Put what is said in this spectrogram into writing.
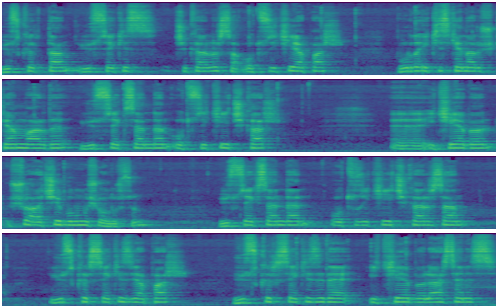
140'tan 108 çıkarılırsa 32 yapar. Burada ikizkenar üçgen vardı. 180'den 32'yi çıkar. E, 2'ye böl şu açıyı bulmuş olursun. 180'den 32'yi çıkarırsan 148 yapar. 148'i de 2'ye bölerseniz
